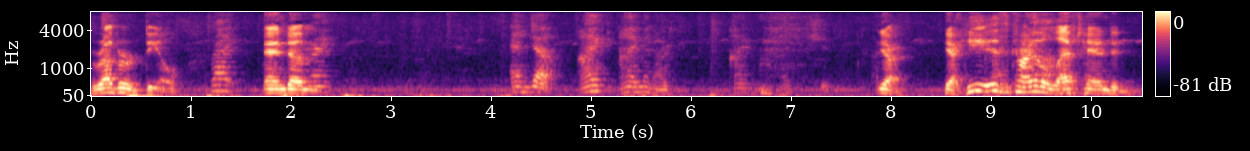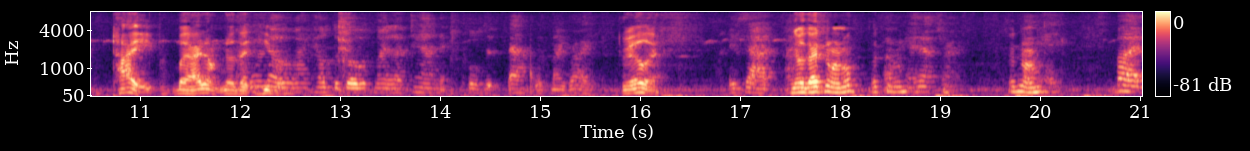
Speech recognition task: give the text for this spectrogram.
rubber deal. right, And um, right. And uh, I I'm an art. I'm I shoot. Yeah, yeah, he is I'm kind of the left-handed type, but I don't know I that don't he know. I held the bow with my left hand and pulled it back with my right. really. Is that? I No, that's normal. That's okay. normal. That's right. That's normal. Okay, but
